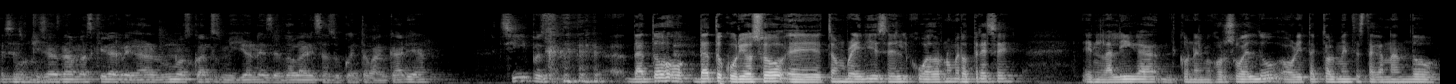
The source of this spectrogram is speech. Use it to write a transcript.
Ese es O mi- quizás nada más quiere agregar unos cuantos millones de dólares a su cuenta bancaria. Sí, pues dato, dato curioso, eh, Tom Brady es el jugador número 13 en la liga con el mejor sueldo. Ahorita actualmente está ganando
